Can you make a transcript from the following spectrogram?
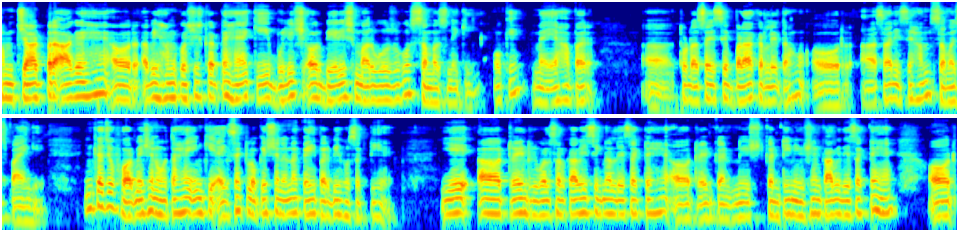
हम चार्ट पर आ गए हैं और अभी हम कोशिश करते हैं कि बुलिश और बेरिश मारू वज़ू को समझने की। ओके? मैं यहाँ पर थोड़ा सा इसे बड़ा कर लेता हूँ और आसानी से हम समझ पाएँगे। इनका जो फॉर्मेशन होता है, इनकी एग्जैक्ट लोकेशन है ना, कहीं पर भी हो सकती है। ये ट्रेन रिवर्सल का भी सिग्नल दे सकते हैं और ट्रेन कंटिन्यूशन का भी दे सकते हैं। और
